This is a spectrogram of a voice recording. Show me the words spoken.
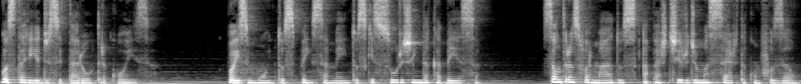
Gostaria de citar outra coisa, pois muitos pensamentos que surgem da cabeça são transformados a partir de uma certa confusão,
